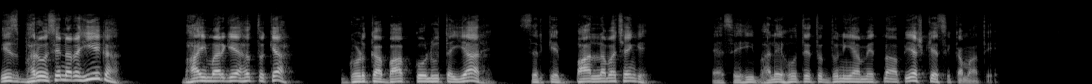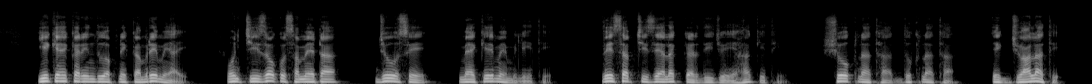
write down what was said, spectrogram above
इस भरोसे न रहिएगा। भाई मर गया हो तो क्या? गुड़ का बाप कोलू तैयार है, सिर के बाल न बचेंगे। ऐसे ही भले होते तो दुनिया में इतना अपयश कैसे कमाते? ये कहकर इंदु अपने कमरे में आई। उन चीज़ों को समेटा, जो उसे मैके में मिली थी। वे सब चीज़ें अलग कर दी जो यहाँ की थी। शोक न था, दुख न था, एक ज्वाला थी,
